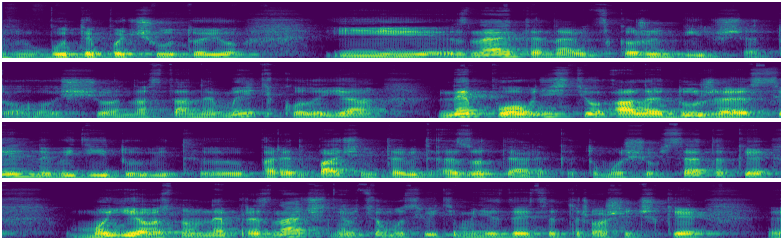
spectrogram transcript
бути почутою. І знаєте, навіть скажу більше того, що настане мить, коли я не повністю, але дуже сильно відійду від е, передбачень та від езотерики, тому що все-таки моє основне призначення в цьому світі, мені здається, трошечки е,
